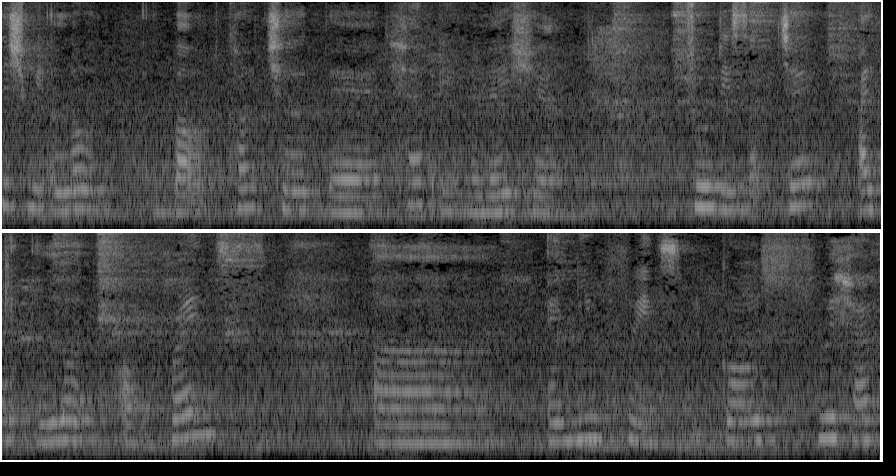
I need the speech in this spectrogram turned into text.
teach me a lot about culture that have in Malaysia through this subject, I get a lot of friends uh, and new friends because we have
